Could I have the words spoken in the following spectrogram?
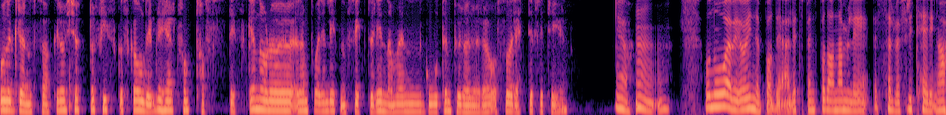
Både grønnsaker og kjøtt og fisk og skalldyr blir helt fantastiske når du, de får en liten svipptur innom en god tempurarøre, og så rett i frityren. Ja. Mm. Og nå er vi jo inne på det jeg er litt spent på, da, nemlig selve friteringa.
